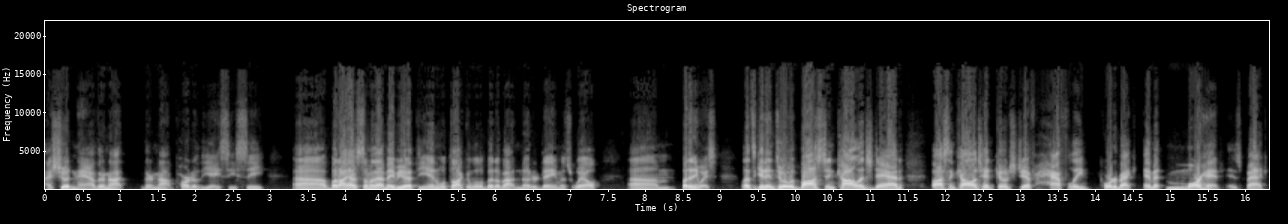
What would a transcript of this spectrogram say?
I shouldn't have. They're not. They're not part of the ACC. Uh, but I have some of that maybe at the end. We'll talk a little bit about Notre Dame as well. Um, but, anyways, let's get into it with Boston College, Dad. Boston College head coach Jeff Hafley, quarterback Emmett Morehead is back.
